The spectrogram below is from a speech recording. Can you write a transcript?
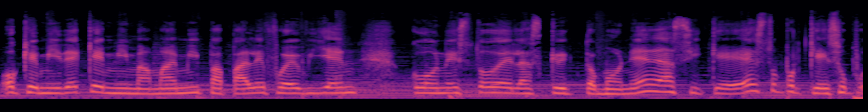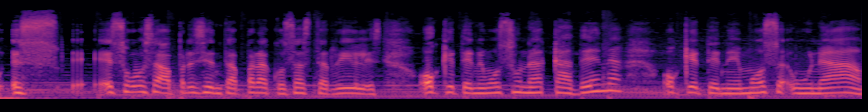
o que mire que mi mamá y mi papá le fue bien con esto de las criptomonedas y que esto, porque eso, es, eso se va a presentar para cosas terribles, o que tenemos una cadena, o que tenemos una,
